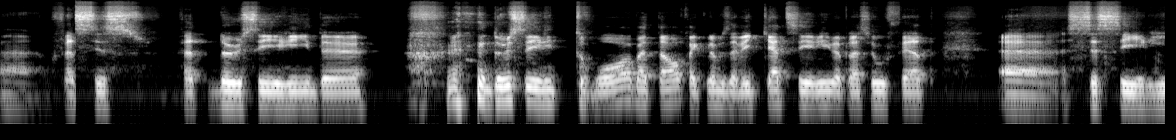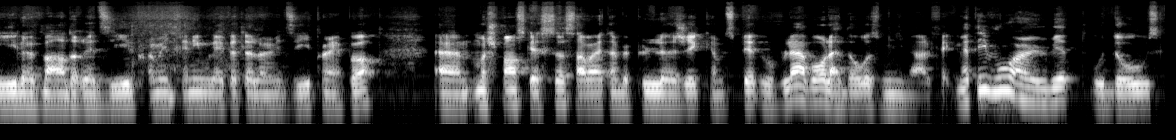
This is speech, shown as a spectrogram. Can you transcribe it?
euh, vous faites 6, vous faites 2 séries de. deux séries de 3, mettons. Fait que là, vous avez 4 séries, après ça, vous faites 6 euh, séries le vendredi, le premier training, vous l'avez fait le lundi, peu importe. Euh, moi, je pense que ça, ça va être un peu plus logique comme split. Vous voulez avoir la dose minimale. Fait mettez-vous un 8 ou 12.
